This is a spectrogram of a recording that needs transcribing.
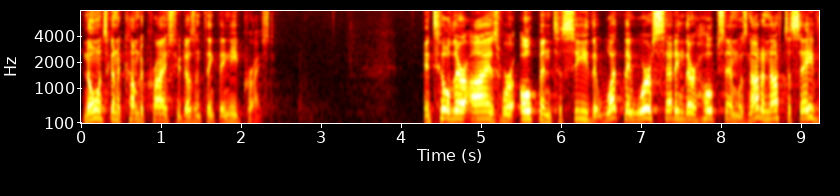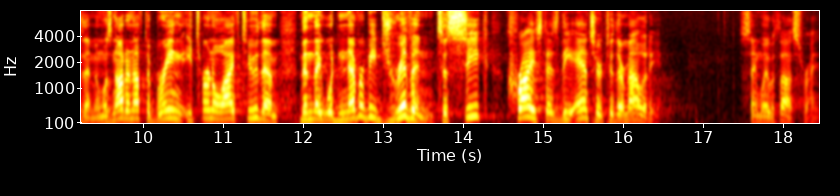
No one's going to come to Christ who doesn't think they need Christ until their eyes were open to see that what they were setting their hopes in was not enough to save them and was not enough to bring eternal life to them, then they would never be driven to seek Christ as the answer to their malady. Same way with us, right?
